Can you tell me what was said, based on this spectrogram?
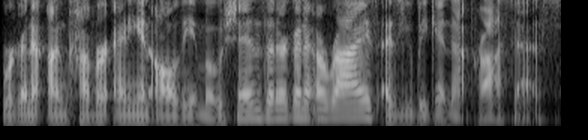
we're going to uncover any and all the emotions that are going to arise as you begin that process.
